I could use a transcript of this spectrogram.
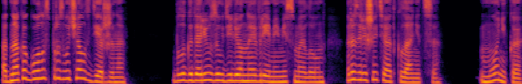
однако голос прозвучал сдержанно. «Благодарю за уделенное время, мисс Мэллоун. Разрешите откланяться». «Моника»,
